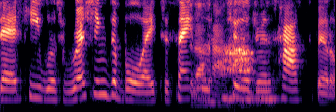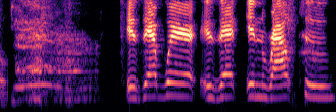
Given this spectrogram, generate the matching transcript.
that he was rushing the boy to St. Louis Children's Hospital. Is that where is that en route to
